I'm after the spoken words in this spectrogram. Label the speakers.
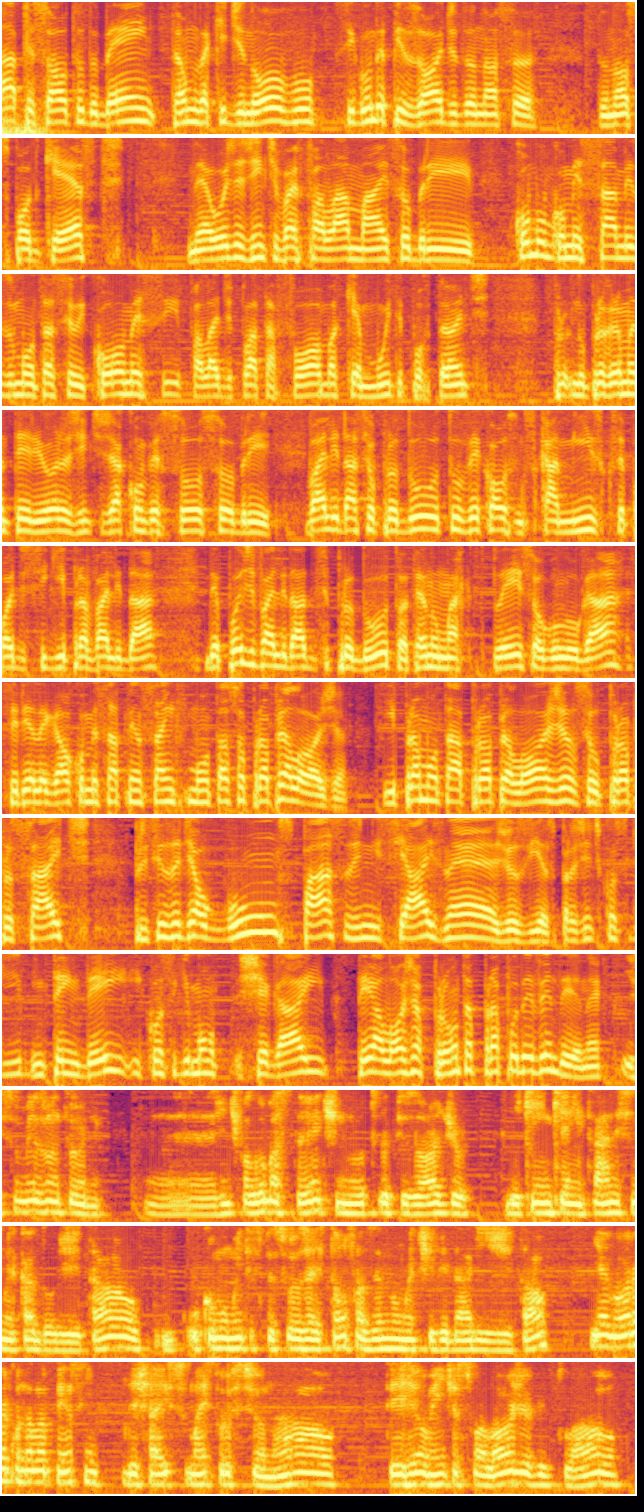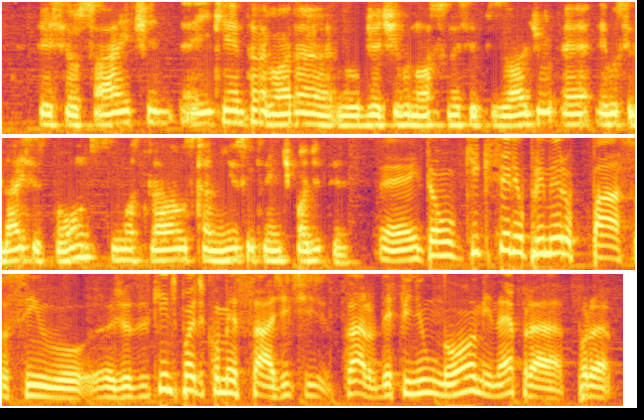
Speaker 1: Olá pessoal, tudo bem? Estamos aqui de novo, segundo episódio do nosso, do nosso podcast. Né, hoje a gente vai falar mais sobre como começar mesmo a montar seu e-commerce, falar de plataforma, que é muito importante. No programa anterior a gente já conversou sobre validar seu produto, ver quais os caminhos que você pode seguir para validar. Depois de validado esse produto, até no marketplace ou algum lugar, seria legal começar a pensar em montar sua própria loja. E para montar a própria loja, o seu próprio site, precisa de alguns passos iniciais, né, Josias, para a gente conseguir entender e conseguir chegar e ter a loja pronta para poder vender, né?
Speaker 2: Isso mesmo, Antônio. É, a gente falou bastante no outro episódio de quem quer entrar nesse mercado digital, como muitas pessoas já estão fazendo uma atividade digital. E agora, quando ela pensa em deixar isso mais profissional, ter realmente a sua loja virtual, ter seu site. É aí que entra agora o objetivo nosso nesse episódio é elucidar esses pontos e mostrar os caminhos que o cliente pode ter.
Speaker 1: É, então, o que, que, seria o primeiro passo, assim, o, José? que a gente pode começar? A gente, claro, definir um nome, né, para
